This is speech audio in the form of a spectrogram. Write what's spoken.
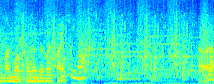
Normalement, le problème devrait être par ici, non Ah, voilà.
